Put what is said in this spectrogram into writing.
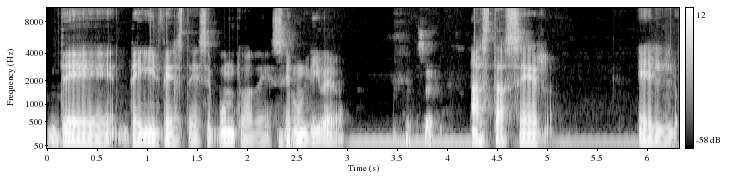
de, de ir desde ese punto de ser un líbero Sí. hasta ser el,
